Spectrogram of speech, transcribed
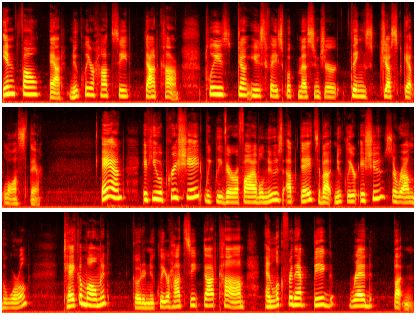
info at nuclearhotseat.com. Please don't use Facebook Messenger, things just get lost there. And if you appreciate weekly verifiable news updates about nuclear issues around the world, take a moment, go to nuclearhotseat.com, and look for that big red button.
